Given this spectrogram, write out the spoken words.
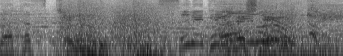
見渡す剣全てがまい試して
